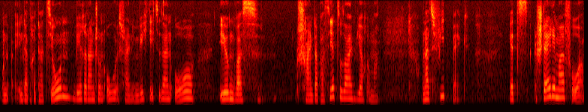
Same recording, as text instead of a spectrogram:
Und Interpretation wäre dann schon, oh, es scheint ihm wichtig zu sein, oh, irgendwas scheint da passiert zu sein, wie auch immer. Und als Feedback, jetzt stell dir mal vor,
